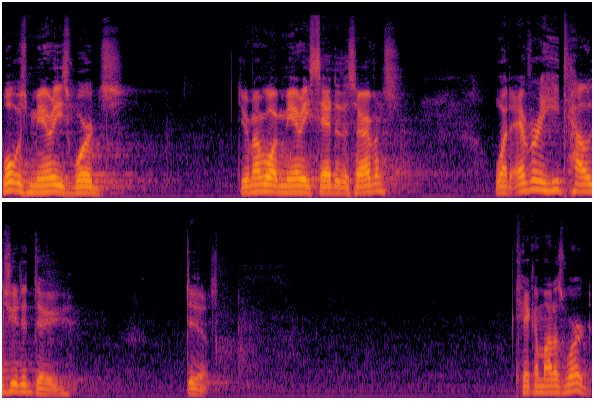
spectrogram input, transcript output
what was Mary's words? Do you remember what Mary said to the servants? Whatever he tells you to do, do it. Take him at his word.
